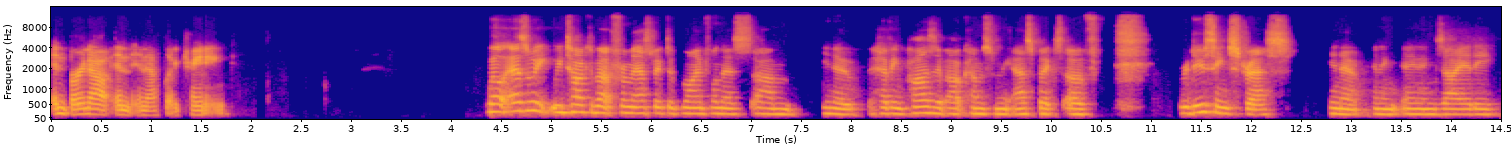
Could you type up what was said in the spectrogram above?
and burnout in, in athletic training? Well, as we, we talked about from aspect of mindfulness, um, you know, having positive outcomes from the aspects of reducing stress, you know, and, and anxiety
